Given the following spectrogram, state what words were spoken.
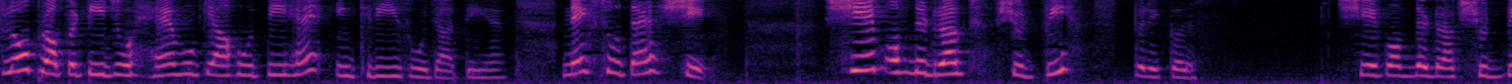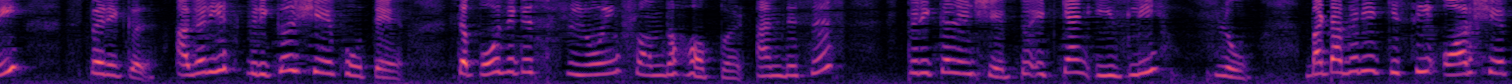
फ्लो प्रॉपर्टी जो है, वो क्या होती है इंक्रीज हो जाती है। नेक्स्ट होता है shape shape of the drugs should be spherical shape of the drug should be spherical अगर ये स्पेरिकल शेप होते हैं suppose it is flowing from the hopper and this is spherical in shape तो it can easily flow but अगर ये किसी और शेप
